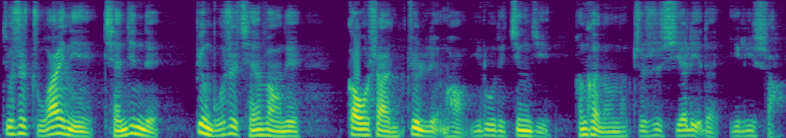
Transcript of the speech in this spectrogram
就是阻碍你前进的。并不是前方的高山峻岭哈，一路的荆棘，很可能呢只是鞋里的一粒沙，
